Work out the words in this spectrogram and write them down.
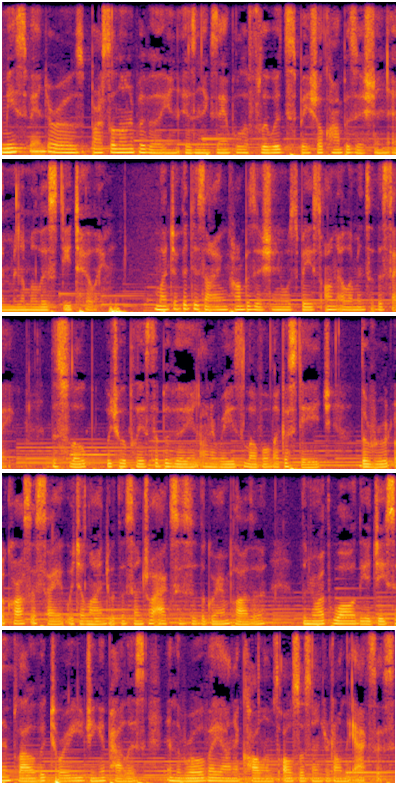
Mies van der Rohe's Barcelona Pavilion is an example of fluid spatial composition and minimalist detailing. Much of the design composition was based on elements of the site the slope, which would place the pavilion on a raised level like a stage, the route across the site, which aligned with the central axis of the Grand Plaza, the north wall of the adjacent Palau Victoria Eugenia Palace, and the row of Ionic columns also centered on the axis.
